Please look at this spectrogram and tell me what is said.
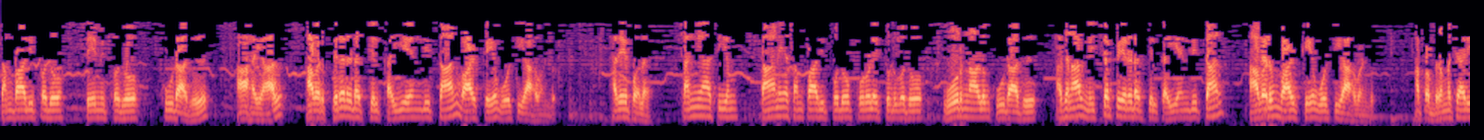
சம்பாதிப்பதோ சேமிப்பதோ கூடாது. ஆகையால் அவர் பிறரிடத்தில் கையேந்தித்தான் வாழ்க்கையை ஓட்டியாக வேண்டும் அதே போல சந்நியாசியம் தானே சம்பாதிப்பதோ பொருளை தொடுவதோ ஓர் நாளும் கூடாது. அதனால் மிச்ச பேரிடத்தில் கையேந்தித்தான் அவரும் வாழ்க்கையை ஓட்டியாக வேண்டும். அப்ப பிரம்மச்சாரி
